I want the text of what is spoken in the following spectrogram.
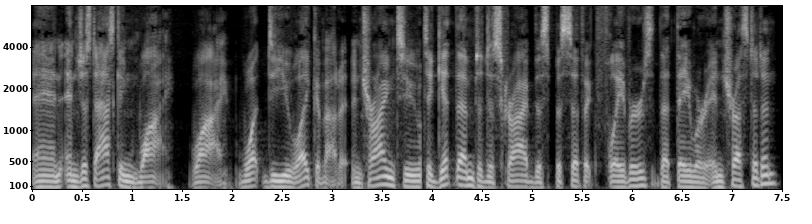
And, and just asking why, why, what do you like about it? And trying to, to get them to describe the specific flavors that they were interested in.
